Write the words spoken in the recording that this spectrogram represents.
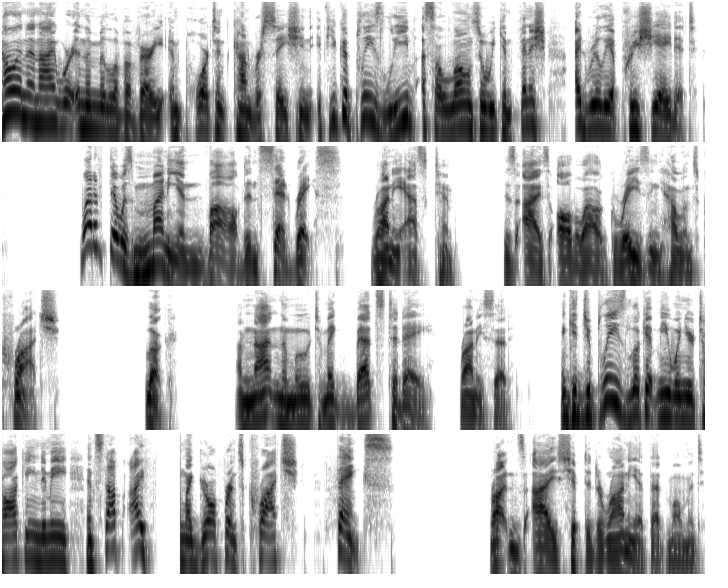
Helen and I were in the middle of a very important conversation. If you could please leave us alone so we can finish, I'd really appreciate it. What if there was money involved in said race? Ronnie asked him, his eyes all the while grazing Helen's crotch. Look, I'm not in the mood to make bets today, Ronnie said. And could you please look at me when you're talking to me and stop eye my girlfriend's crotch? Thanks. Rotten's eyes shifted to Ronnie at that moment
